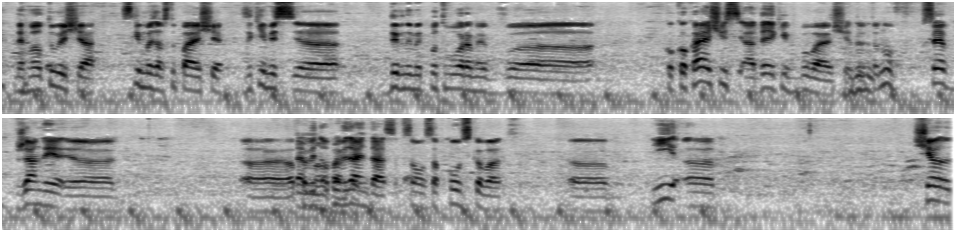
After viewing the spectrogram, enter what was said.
не гвалтуючи, з кимось вступаючи, з якимись е, дивними потворами в. Кохаючись, а деяких вбиваючи. Тобто, ну, все в жанрі е, е, оповід- оповідань да, самого Сапковського. Е, і е, ще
